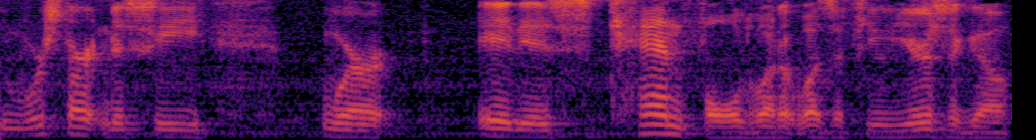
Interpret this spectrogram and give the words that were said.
we're starting to see where it is tenfold what it was a few years ago.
